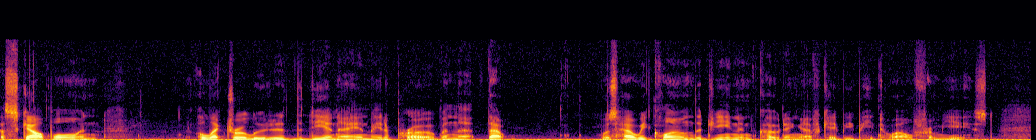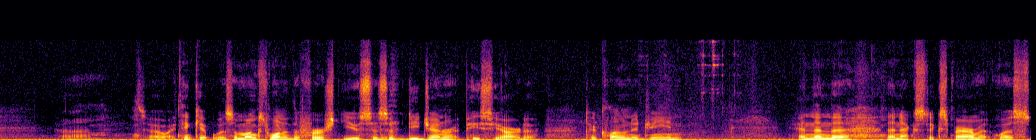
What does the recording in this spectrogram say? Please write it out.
a scalpel and electroeluted the DNA and made a probe, and that, that was how we cloned the gene encoding FKBP12 from yeast. Um, so I think it was amongst one of the first uses of degenerate PCR to, to clone a gene. And then the, the next experiment was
